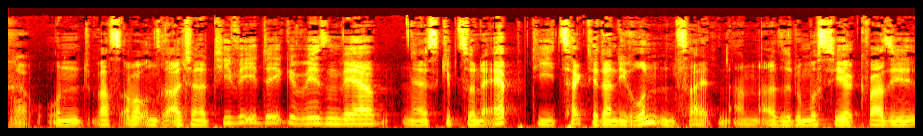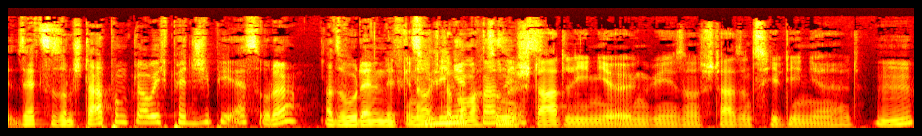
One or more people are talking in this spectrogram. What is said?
Mhm. Ja. Und was aber unsere alternative Idee gewesen wäre, ja, es gibt so eine App, die zeigt dir dann die Rundenzeiten an. Also du musst hier quasi, setzt du so einen Startpunkt, glaube ich, per GPS, oder? Also wo deine Genau, ich Ziellinie glaube, man macht so eine ist. Startlinie irgendwie, so Start- und Ziellinie halt. Mhm.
